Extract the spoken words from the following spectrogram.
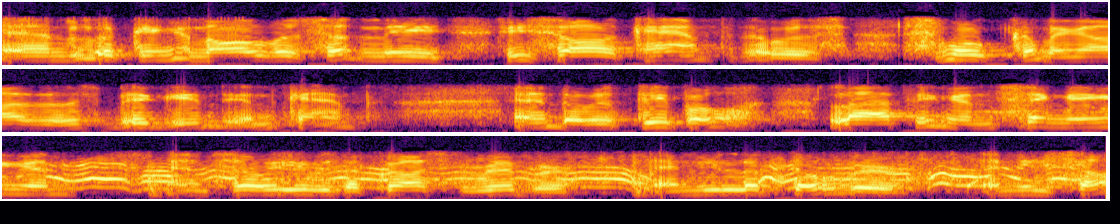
and looking. And all of a sudden, he he saw a camp. There was smoke coming out of this big Indian camp, and there was people laughing and singing and and so he was across the river and he looked over and he saw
